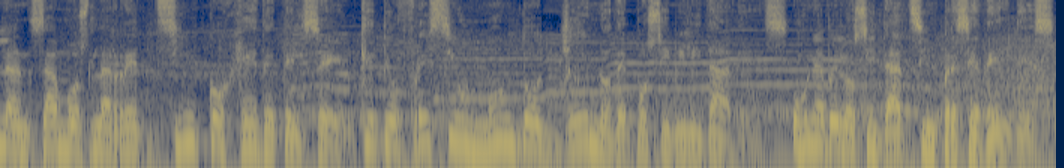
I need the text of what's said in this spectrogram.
Lanzamos la red 5G de Telcel que te ofrece un mundo lleno de posibilidades. Una velocidad sin precedentes,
